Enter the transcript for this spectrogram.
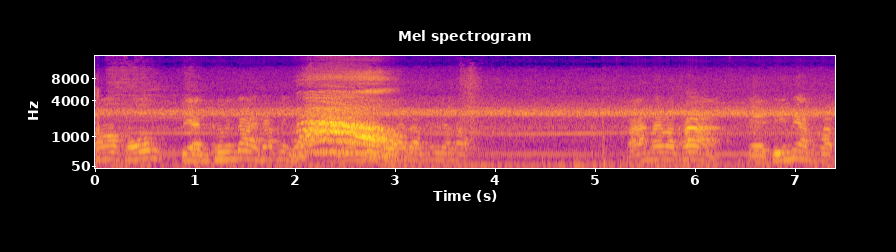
งอโค้งเปลี่ยนคืนได้ครับนี่ครับสวยแบบนี้นะครับ การไม้มาค่าเกรดพรีเมียมครับ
